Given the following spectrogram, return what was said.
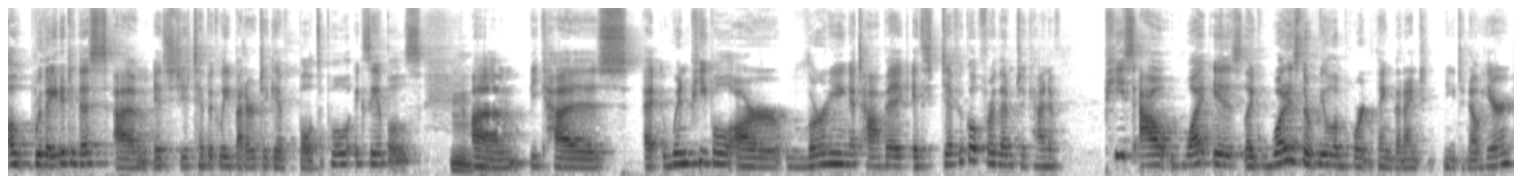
Oh, related to this, um, it's typically better to give multiple examples mm. um, because uh, when people are learning a topic, it's difficult for them to kind of piece out what is like what is the real important thing that I need to know here.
